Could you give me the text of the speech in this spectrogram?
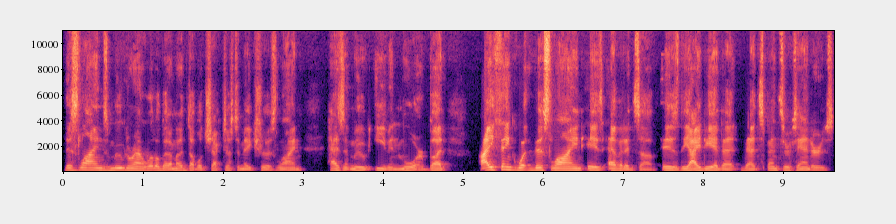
This line's moved around a little bit. I'm going to double check just to make sure this line hasn't moved even more. But I think what this line is evidence of is the idea that that Spencer Sanders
